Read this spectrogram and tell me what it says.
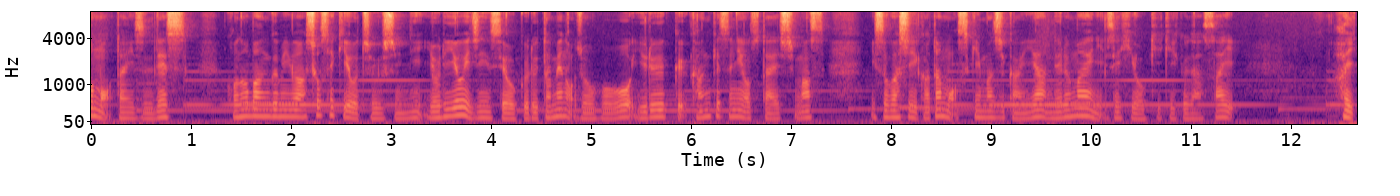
うも大豆です。この番組は書籍を中心により良い人生を送るための情報をゆるく簡潔にお伝えします。忙しい方も隙間時間や寝る前にぜひお聞きください。はい。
